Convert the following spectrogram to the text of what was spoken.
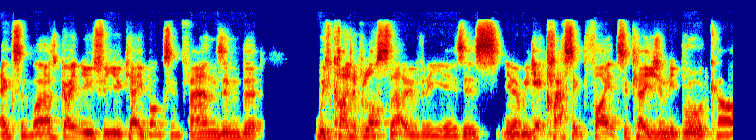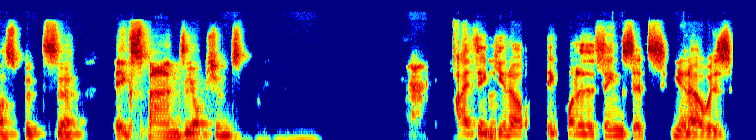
Excellent. Well that's great news for uk boxing fans in that we've kind of lost that over the years. It's you know we get classic fights occasionally broadcast but uh, expands the options I think, hmm. you know, I think one of the things that's, you know, is,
